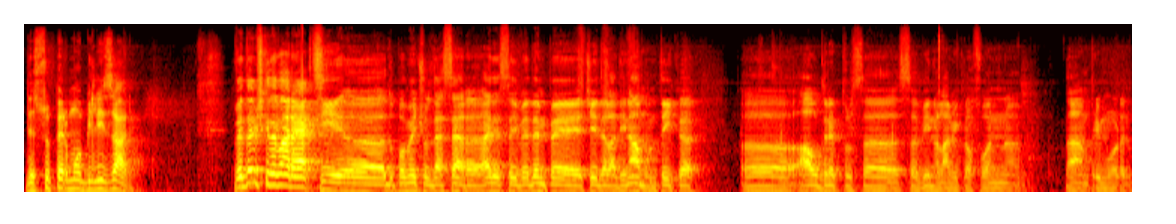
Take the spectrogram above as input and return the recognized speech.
de supermobilizare. Vedem și câteva reacții uh, după meciul de aseară. Haideți să-i vedem pe cei de la Dinamo întâi că uh, au dreptul să, să vină la microfon, uh, da, în primul rând.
